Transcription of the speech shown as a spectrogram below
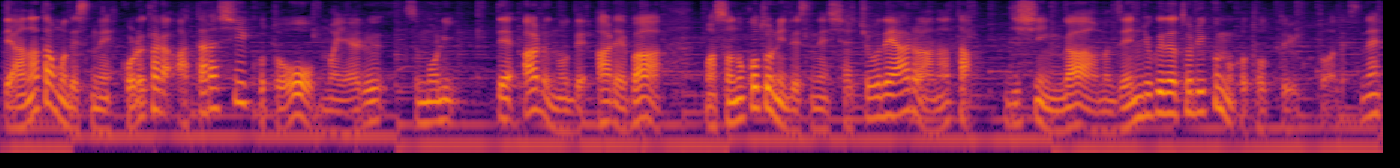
であなたもですねこれから新しいことをまやるつもりであるのであれば、まあ、そのことにですね社長であるあなた自身が全力で取り組むことということはですね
